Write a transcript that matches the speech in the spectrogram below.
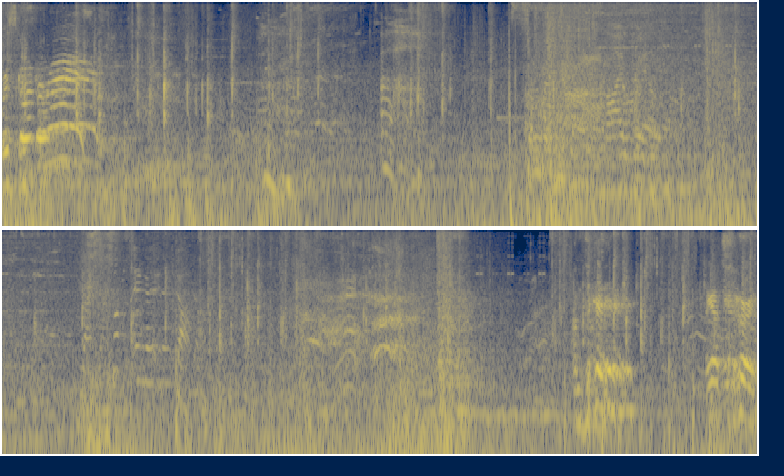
We're just going for rest! I'm dead. I got short.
